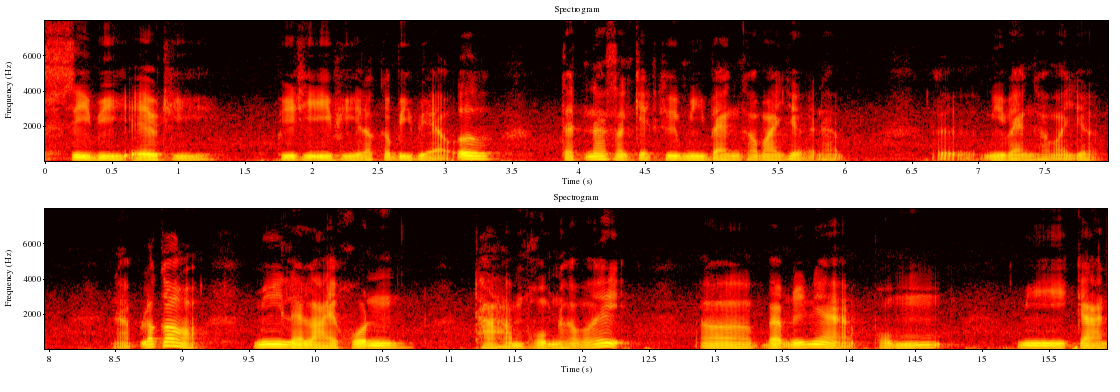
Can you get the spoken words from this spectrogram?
SCB ALT PTEP แล้วก็ BBL เออ แต่น่าสังเกตคือมีแบงค์เข้ามาเยอะนะครับ เออ มีแบงค์เข้ามาเยอะนะครับ แล้วก็มีหลาย ๆ คน ถามผมนะครับว่าเฮ้ยแบบนี้เนี่ยผมมีการ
